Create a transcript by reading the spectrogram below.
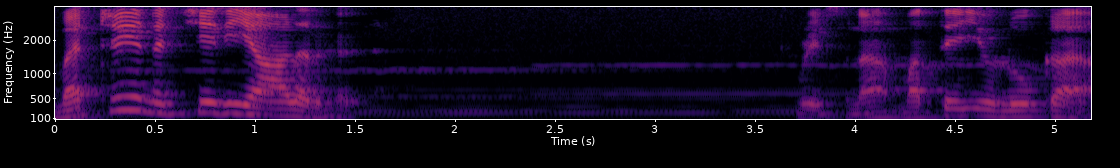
மற்றைய நற்செய்தியாளர்கள் அப்படின்னு சொன்னா மத்தேயு லூக்கா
